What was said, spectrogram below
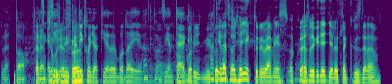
lett a Ez, Ferenc ez így József működik, föld. hogy aki előbb odaér? Hát, ez ilyen tag? Akkor így működött. Hát illetve, hogyha jégtörővel mész, akkor ez mondjuk egy egyenlőtlen küzdelem.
